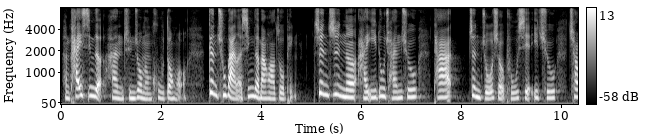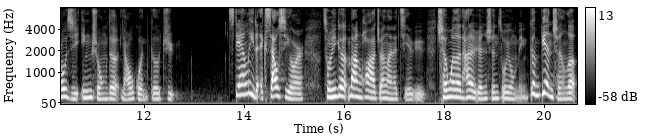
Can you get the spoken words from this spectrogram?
很开心的和群众们互动哦。更出版了新的漫画作品，甚至呢还一度传出他正着手谱写一出超级英雄的摇滚歌剧。Stanley 的 Excelsior。从一个漫画专栏的结语，成为了他的人生座右铭，更变成了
